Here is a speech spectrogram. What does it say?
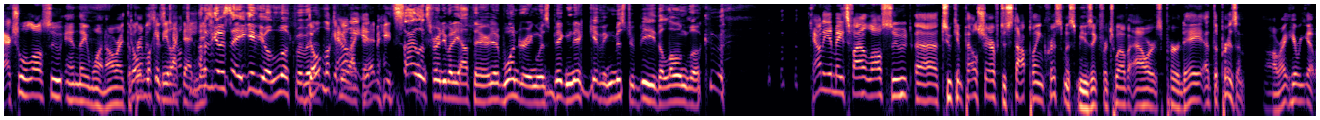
Actual lawsuit and they won. All right. The Don't premise look at is me like that, county- I was gonna say he gave you a look, but Don't look at me like that. inmates silence for anybody out there wondering was Big Nic giving Mr. B the long look? County inmates file lawsuit uh, to compel sheriff to stop playing Christmas music for 12 hours per day at the prison. All right, here we go.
